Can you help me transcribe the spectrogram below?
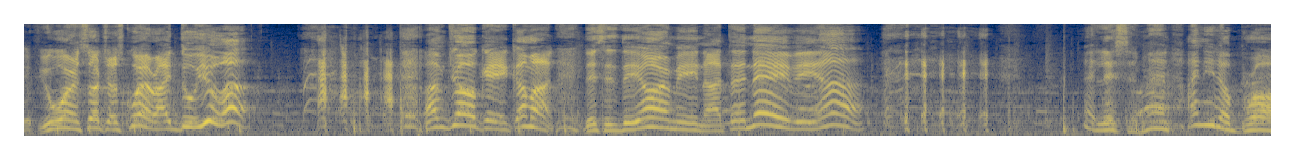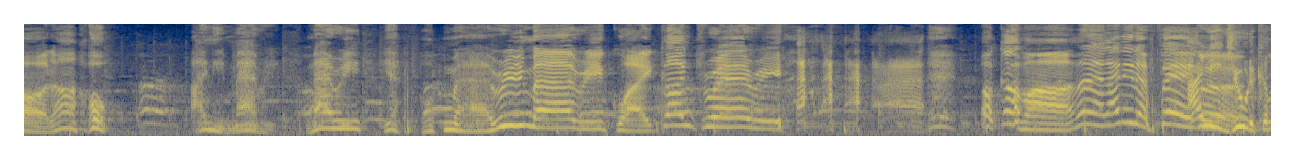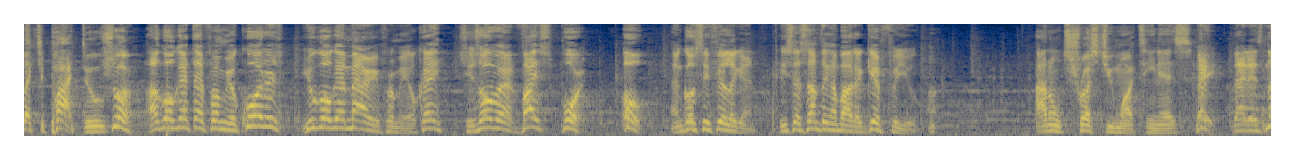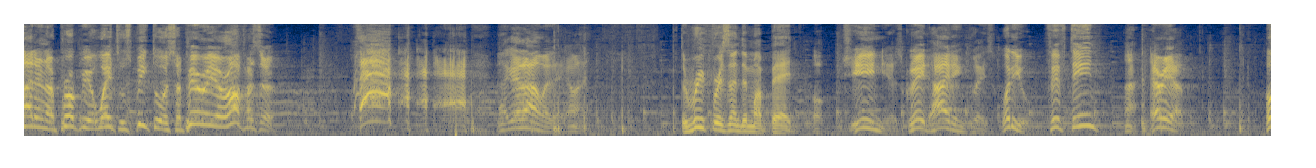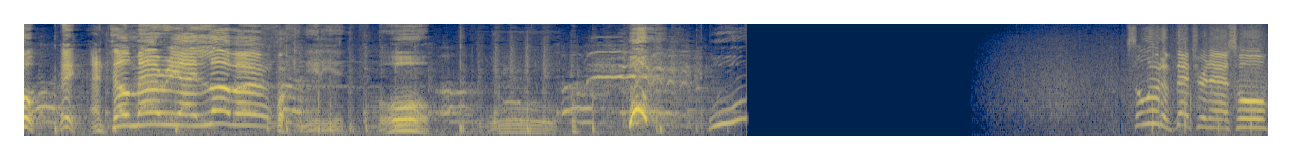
if you weren't such a square, I'd do you, huh? I'm joking. Come on. This is the army, not the navy, huh? hey, listen, man. I need a broad, huh? Oh, I need Mary. Mary, yeah. Oh, Mary, Mary, quite contrary. oh, come on, man. I need a favor. I need you to collect your pot, dude. Sure, I'll go get that from your quarters. You go get Mary for me, okay? She's over at Viceport. Oh, and go see Phil again. He said something about a gift for you. Huh? I don't trust you, Martinez. Hey, that is not an appropriate way to speak to a superior officer. now get on with it, come on. The reefer is under my bed. Oh, genius. Great hiding place. What are you, 15? Huh, hurry up. Oh, hey, and tell Mary I love her. Fucking idiot. Oh. Salute a veteran, asshole!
